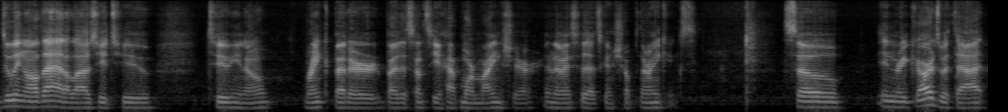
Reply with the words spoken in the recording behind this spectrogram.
doing all that allows you to, to you know, rank better by the sense that you have more mind share, and eventually that's going to show up in the rankings. So in regards with that,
